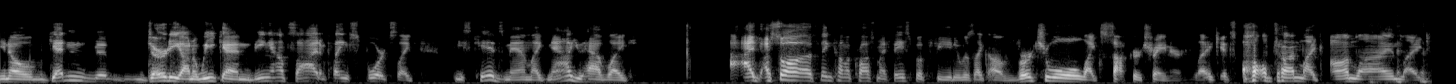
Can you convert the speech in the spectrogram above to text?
you know, getting uh, dirty on a weekend, being outside and playing sports. Like these kids, man, like now you have like, I, I saw a thing come across my Facebook feed. It was like a virtual like soccer trainer. Like it's all done like online. Like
